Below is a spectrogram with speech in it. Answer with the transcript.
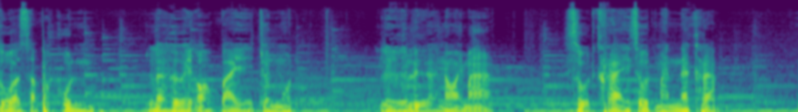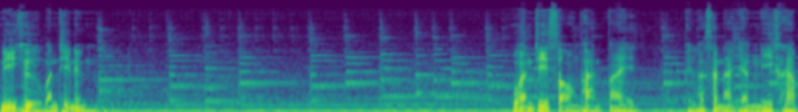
ตัวสรรพคุณระเหยออกไปจนหมด หรือเหลือน้อยมาก สูตรใครสูตรมันนะครับ นี่คือวันที่หนึ่งวันที่สองผ่านไป เป็นลักษณะอย่างนี้ครับ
